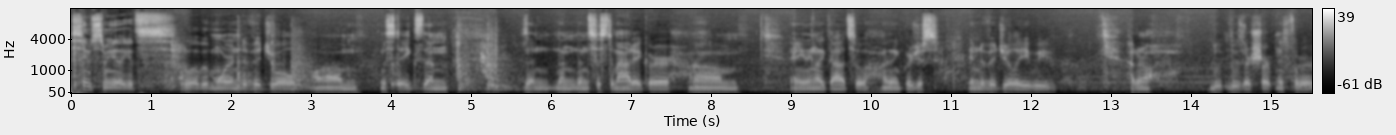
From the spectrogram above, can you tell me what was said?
Seems to me like it's a little bit more individual um, mistakes than, than, than than systematic or um, anything like that. So I think we're just individually we I don't know lose our sharpness for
